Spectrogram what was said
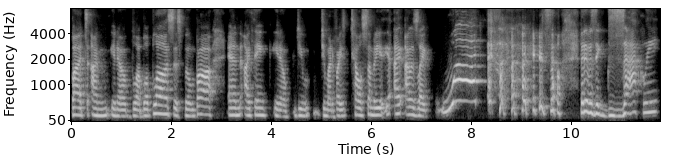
but I'm, you know, blah, blah, blah, sis, boom, bah. And I think, you know, do you, do you mind if I tell somebody? I, I was like, what? so, but it was exactly,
